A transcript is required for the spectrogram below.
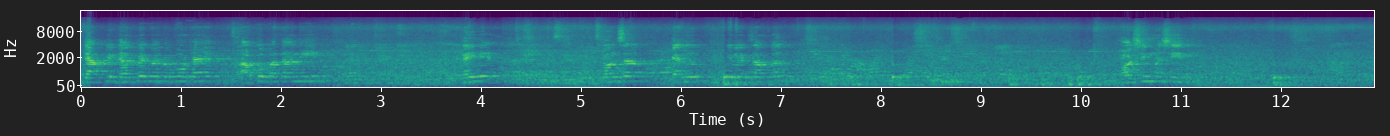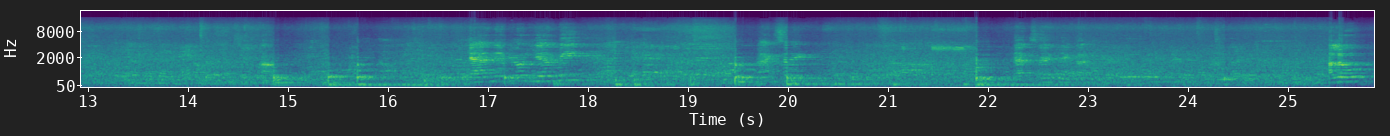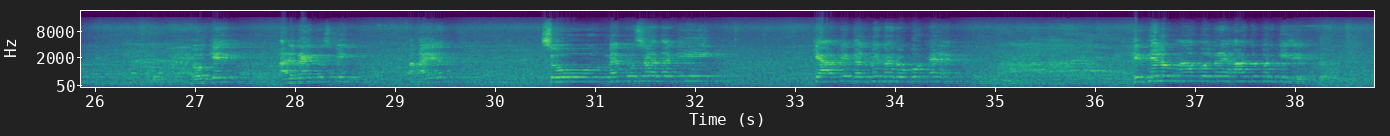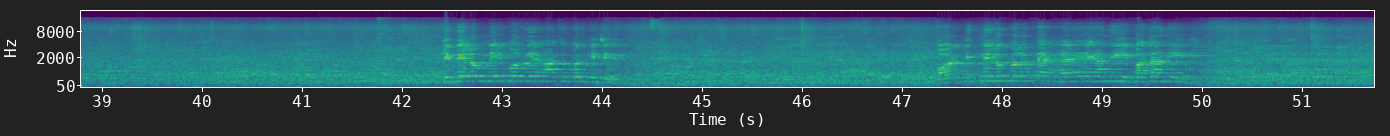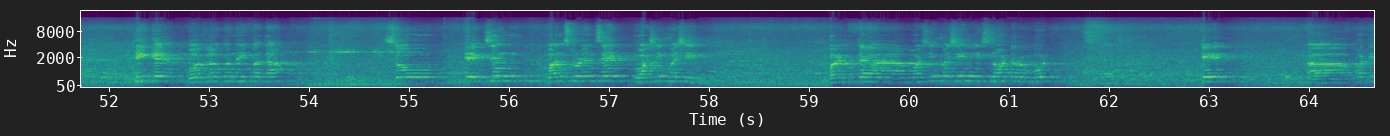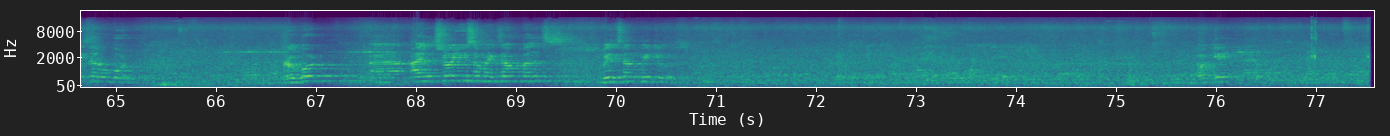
क्या आपके घर पे कोई रोबोट है? आपको पता नहीं? नहीं है? कौन सा? Can you give example washing machine can everyone hear me? Hello. Okay. I'll try to speak higher. So, मैं पूछ रहा था कि क्या आपके घर में कोई रोबोट है कितने लोग हाँ बोल रहे हैं, हाथ ऊपर कीजिए कितने लोग नहीं बोल रहे हाथ ऊपर कीजिए और कितने लोग को लगता है या नहीं, पता नहीं ठीक है, बहुत लोगों को नहीं पता सो One student said washing machine. But uh, washing machine is not a robot. Okay. Uh, what is a robot? Robot, uh, I'll show you some examples with some videos. Okay.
